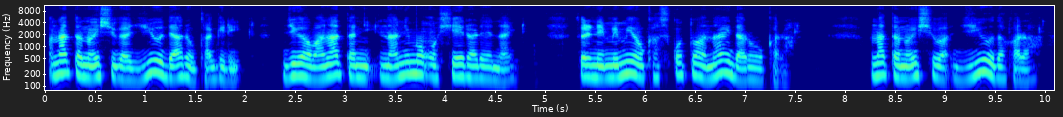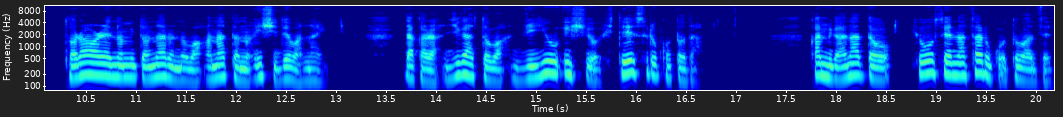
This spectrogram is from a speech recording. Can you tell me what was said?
あなたの意志が自由である限り、自我はあなたに何も教えられない。それに耳を貸すことはないだろうから。あなたの意志は自由だから、囚われの身となるのはあなたの意志ではない。だから自我とは自由意志を否定することだ。神があなたを強制なさることは絶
